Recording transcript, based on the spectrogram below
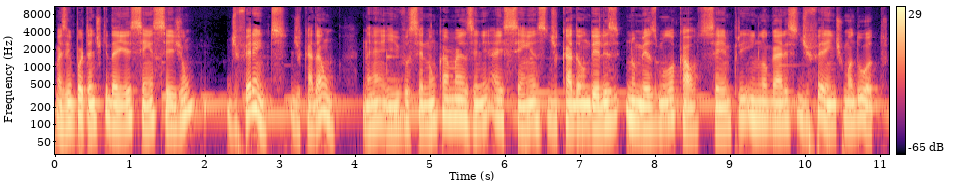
Mas é importante que daí as senhas sejam diferentes de cada um, né? E você nunca armazene as senhas de cada um deles no mesmo local, sempre em lugares diferentes uma do outro.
